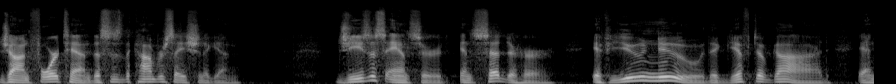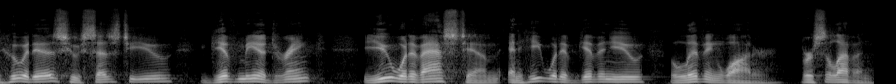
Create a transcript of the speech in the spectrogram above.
John 4:10. This is the conversation again. Jesus answered and said to her, if you knew the gift of God and who it is who says to you, Give me a drink, you would have asked him, and he would have given you living water. Verse 11.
